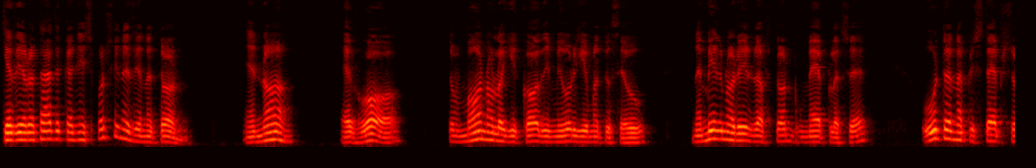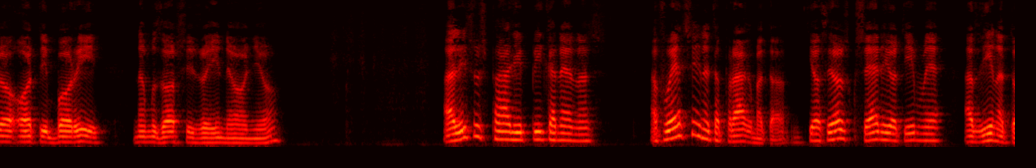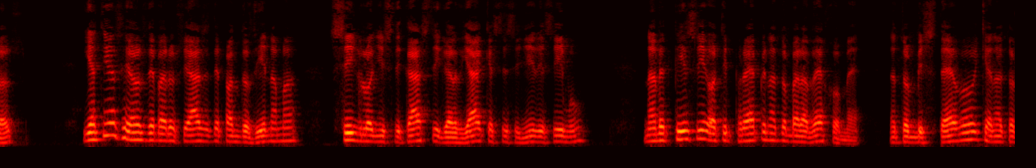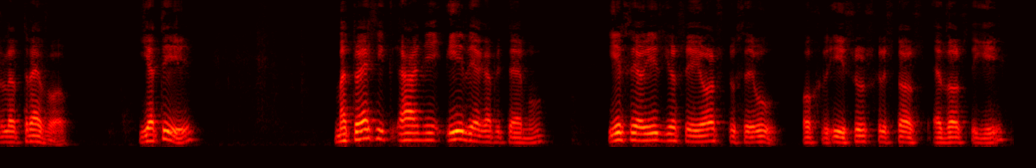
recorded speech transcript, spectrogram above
Και διερωτάται κανείς πώς είναι δυνατόν ενώ εγώ το μόνο λογικό δημιούργημα του Θεού να μην γνωρίζω Αυτόν που με έπλασε ούτε να πιστέψω ότι μπορεί να μου δώσει ζωή αιώνιο. Αλλά ίσως πάλι πει κανένας, αφού έτσι είναι τα πράγματα και ο Θεός ξέρει ότι είμαι αδύνατος, γιατί ο Θεός δεν παρουσιάζεται παντοδύναμα, συγκλονιστικά στην καρδιά και στη συνείδησή μου, να με πείσει ότι πρέπει να τον παραδέχομαι, να τον πιστεύω και να τον λατρεύω. Γιατί; Μα το έχει κάνει ήδη αγαπητέ μου. Ήρθε ο ίδιος ο Υιός του Θεού, ο Ιησούς Χριστός εδώ στη γη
